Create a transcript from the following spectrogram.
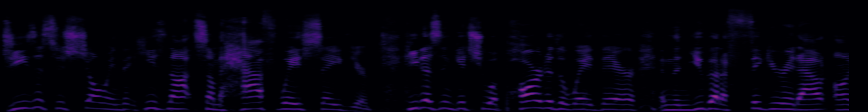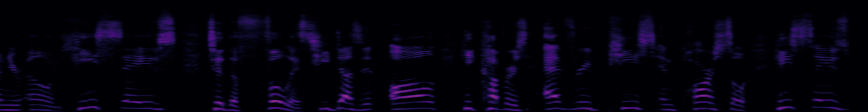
Jesus is showing that he's not some halfway savior. He doesn't get you a part of the way there and then you got to figure it out on your own. He saves to the fullest. He does it all. He covers every piece and parcel. He saves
